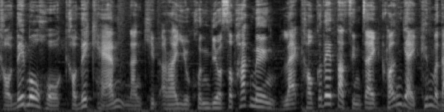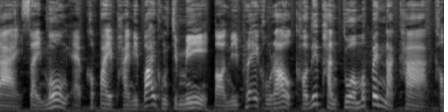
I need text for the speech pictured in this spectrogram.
เขาได้โมโห เขาได้แค้นนั่งคิดอะไรอยู่คนเดียวสักพักหนึ่งและเขาก็ได้ตัดสินใจครั้งใหญ่ขึ้นมาได้ ใส่โม่งแอบเข้าไปภายในบ้านของจิมมี่ตอนนี้พระเอกของเราเขาได้ผันตัวมาเป็นนักฆ่า เขา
